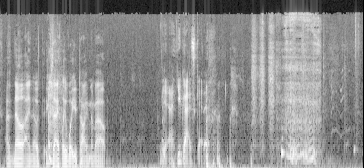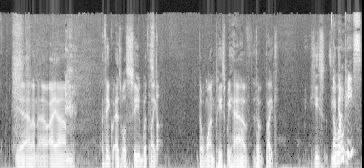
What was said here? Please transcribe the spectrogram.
I know. I know exactly what you're talking about. Yeah, you guys get it. Yeah, I don't know. I um, I think as we'll see with like the one piece we have, the like he's The you One don't- Piece.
